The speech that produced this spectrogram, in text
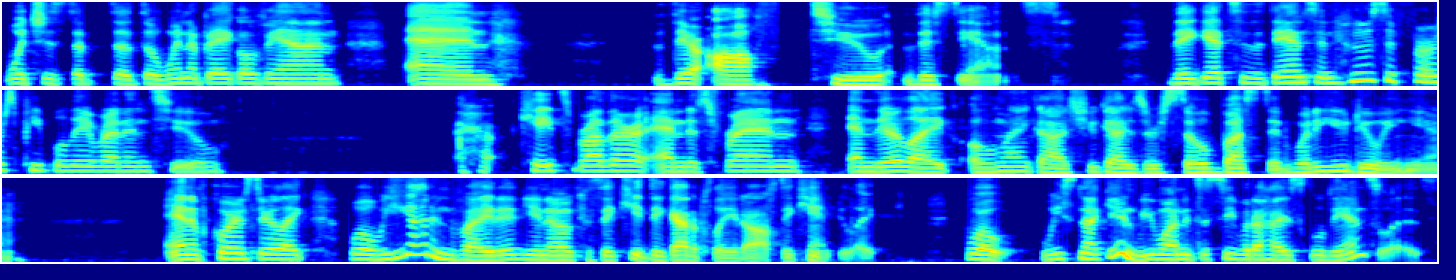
which is the, the, the Winnebago van, and they're off to this dance. They get to the dance, and who's the first people they run into? Her, Kate's brother and his friend, and they're like, "Oh my gosh, you guys are so busted. What are you doing here?" And of course, they're like, "Well, we got invited, you know, because they can't, they got to play it off. They can't be like, well, we snuck in. We wanted to see what a high school dance was."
